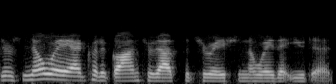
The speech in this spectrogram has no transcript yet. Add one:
there's no way I could have gone through that situation the way that you did.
